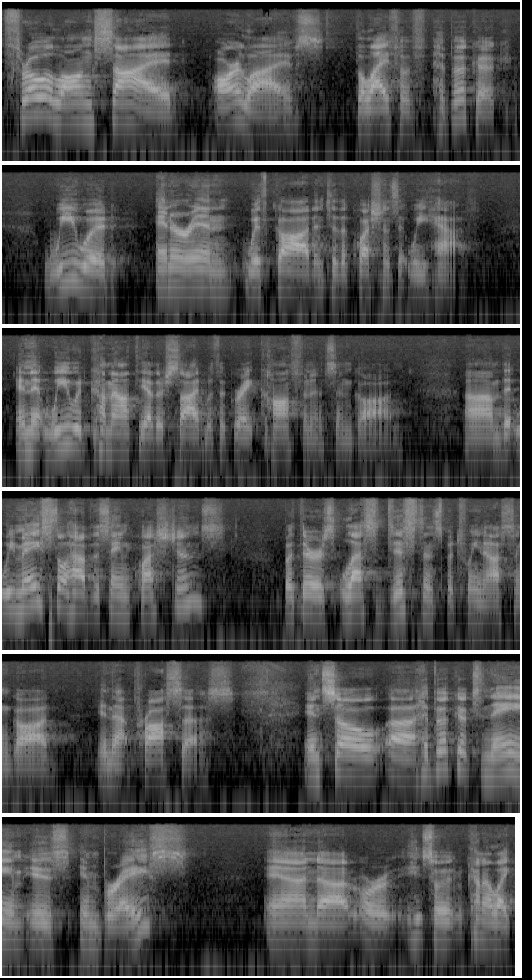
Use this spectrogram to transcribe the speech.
throw alongside our lives, the life of Habakkuk, we would enter in with God into the questions that we have. And that we would come out the other side with a great confidence in God. Um, that we may still have the same questions, but there's less distance between us and God in that process. And so uh, Habakkuk's name is embrace, and uh, or he, so kind of like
